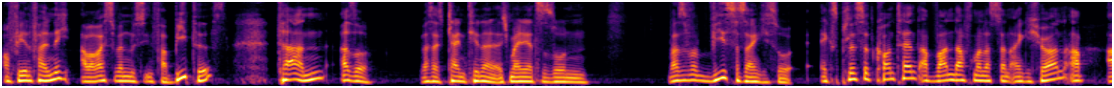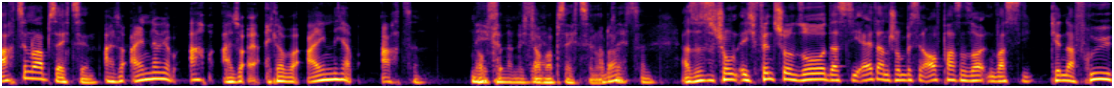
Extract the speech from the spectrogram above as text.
Auf jeden Fall nicht. Aber weißt du, wenn du es ihnen verbietest, dann, also, was heißt kleinen Kindern? Ich meine jetzt so ein, was, wie ist das eigentlich so? Explicit Content, ab wann darf man das dann eigentlich hören? Ab 18 oder ab 16? Also eigentlich ab, also äh, ich glaube eigentlich ab 18. Nee, Ab- kann doch nicht ich glaube ab 16, Ab oder? 16. Also es ist schon, ich finde schon so, dass die Eltern schon ein bisschen aufpassen sollten, was die Kinder früh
